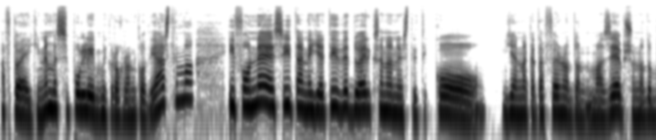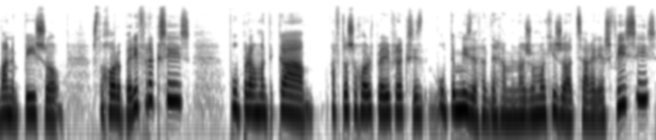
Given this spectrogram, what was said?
Αυτό έγινε μέσα σε πολύ μικρό χρονικό διάστημα. Οι φωνές ήταν γιατί δεν του έριξαν αναισθητικό για να καταφέρουν να τον μαζέψουν, να τον πάνε πίσω στο χώρο περίφραξης, που πραγματικά αυτός ο χώρος περίφραξης ούτε εμείς δεν θα αντέχαμε να ζούμε, όχι ζώα της άγριας φύσης.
